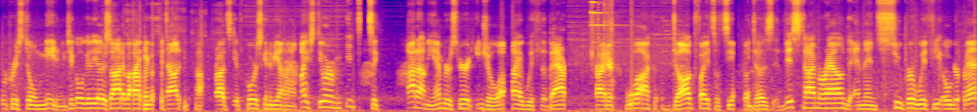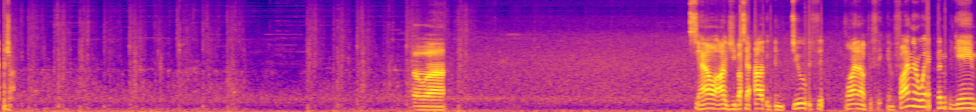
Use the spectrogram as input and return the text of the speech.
Or Crystal Maiden. We take a look at the other side of IG Vitality. Paparazzi, of course, going to be on that Life Stealer. Mid Cicada on the Ember Spirit in July with the Bat Rider. Warlock dogfights. Let's see how he does this time around. And then Super with the Ogre Magi. So, uh, see how IG Vitality can do with this lineup if they can find their way in the game,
